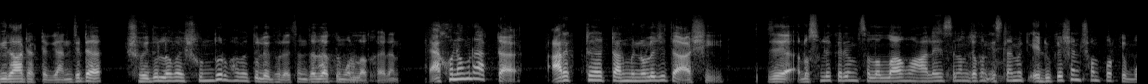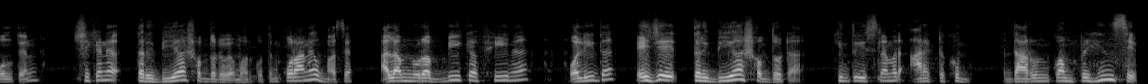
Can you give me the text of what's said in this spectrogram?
বিরাট একটা জ্ঞান যেটা শহীদুল্লাহ ভাই সুন্দরভাবে তুলে ধরেছেন জাজাকুমুল্লাহ খায়রান। এখন আমরা একটা আরেকটা টার্মিনোলজিতে আসি যে রসুল করিম সাল আলাইসাল্লাম যখন ইসলামিক এডুকেশন সম্পর্কে বলতেন সেখানে তার বিয়া শব্দটা ব্যবহার করতেন। কোরআনেও আছে আলাম নুরাব্বি কাফিনা অলিদা এই যে তার বিয়া শব্দটা কিন্তু ইসলামের আরেকটা খুব দারুণ কম্প্রিহেন্সিভ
